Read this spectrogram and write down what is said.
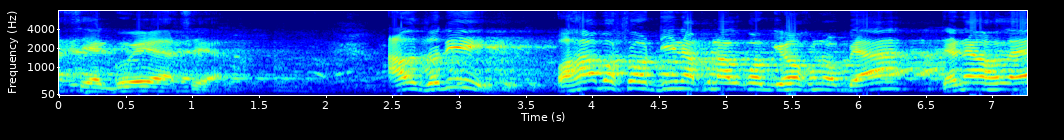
আছে গৈয়ে আছে। আৰু যদি অহা বছৰ দিন আপোনালোকৰ গৃহখনৰ বেয়া তেনেহ'লে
